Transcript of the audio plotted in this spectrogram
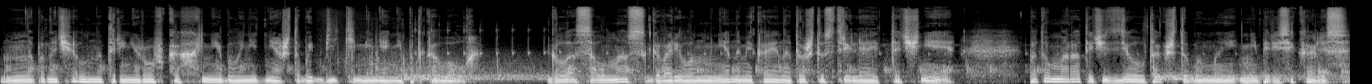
Но поначалу на тренировках не было ни дня, чтобы Бики меня не подколол. «Глаз алмаз», — говорил он мне, намекая на то, что стреляет точнее. Потом Маратыч сделал так, чтобы мы не пересекались.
